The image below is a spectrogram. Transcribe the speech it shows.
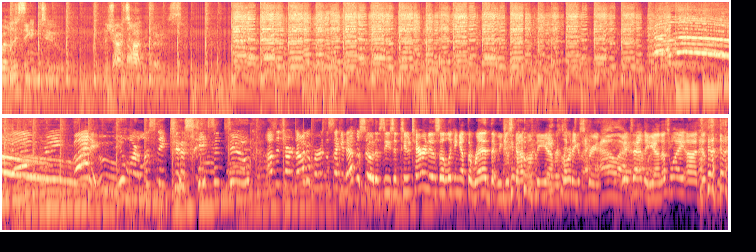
You're listening to the Chartographers. Hello, Everybody, you are listening to season two of the second episode of season two. Taran is uh, looking at the red that we just got on the uh, recording the screen. hell out of exactly, that yeah. That's why. Uh, just,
